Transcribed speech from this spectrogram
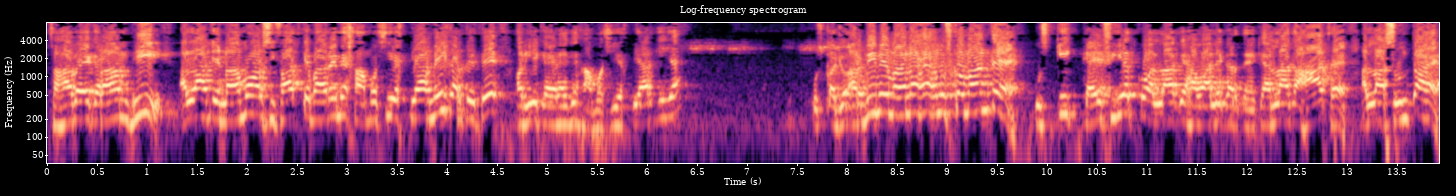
صحابہ کرام بھی اللہ کے ناموں اور صفات کے بارے میں خاموشی اختیار نہیں کرتے تھے اور یہ کہہ رہے ہیں کہ خاموشی اختیار کی جائے۔ اس کا جو عربی میں مانا ہے، ہم اس کو مانتے ہیں۔ اس کی کیفیت کو اللہ کے حوالے کرتے ہیں کہ اللہ کا ہاتھ ہے، اللہ سنتا ہے،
